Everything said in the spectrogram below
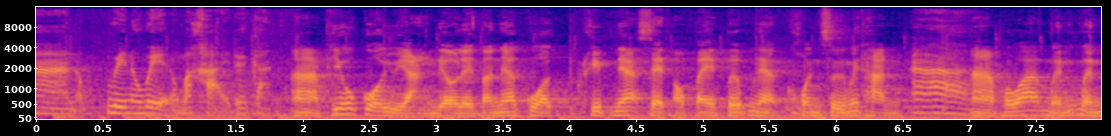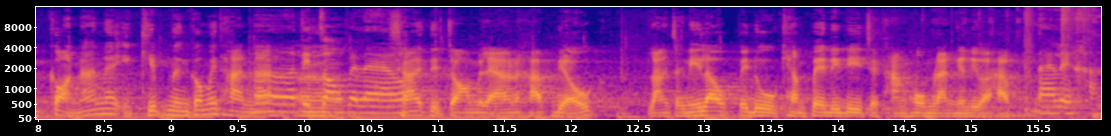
งานรีโนเวทออกมาขายด้วยกัน อ่าพี่ก็กลัวอยู่อย่างเดียวเลยตอนเนี้ยกลัวคลิปเนี้ยเสร็จออกไปปุ๊บเนี่ยคนซื้อไม่ทันอ่าเพราะว่าเหมือนเหมือนก่อนหน้าเนี่ยอีกคลิปหนึ่งก็ไม่ทันนะเออติดจองไปแล้ว ใช่ติดจองไปแล้วนะครับ เดี๋ยวหลังจากนี้เราไปดูแคมเปญดีๆ จากทางโฮมรันกันดีกว่าครับ ได้เลยค่ะ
